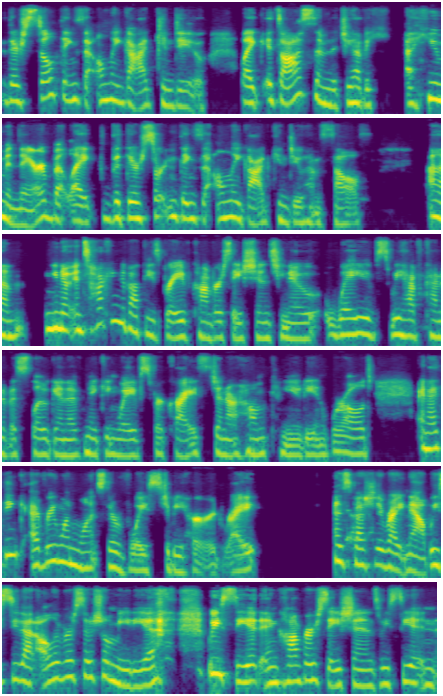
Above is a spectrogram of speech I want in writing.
there's still things that only God can do. Like it's awesome that you have a, a human there, but like, but there's certain things that only God can do himself. Um, you know, in talking about these brave conversations, you know, waves, we have kind of a slogan of making waves for Christ in our home community and world. And I think everyone wants their voice to be heard, right? Especially right now. We see that all over social media. we see it in conversations, we see it in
